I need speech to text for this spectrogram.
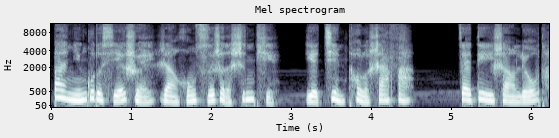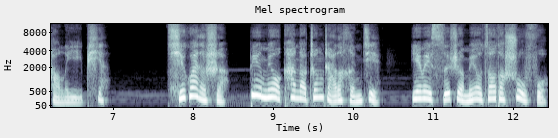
半凝固的血水染红死者的身体，也浸透了沙发，在地上流淌了一片。奇怪的是，并没有看到挣扎的痕迹，因为死者没有遭到束缚，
